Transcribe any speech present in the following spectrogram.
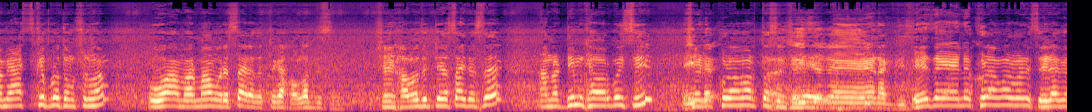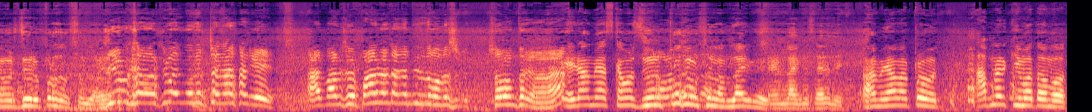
আমি আজকে প্রথম শুনলাম ও আমার মামরে চার হাজার টাকা হাওলাত দিছে। সেই হাওলাতের টাকা চাইতেছে আমরা ডিম খাওয়ার বইছি সেটা খুঁড়া মারতেছেন এই জায়গায় এলে খুঁড়া মারবার সেটা আমি আমার জীবনে প্রথম শুনলাম। জিম খাওয়ার সময় টাকা থাকে আর মানুষের পাওনা টাকা দিতে তোমাদের স্মরণ থাকে না না? এটা আমি আজকে আমার জীবনে প্রথম শুনলাম লাইভে লাগবে ছেড়ে দে আমি আমার প্রমোদ। আপনার কি মতামত?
